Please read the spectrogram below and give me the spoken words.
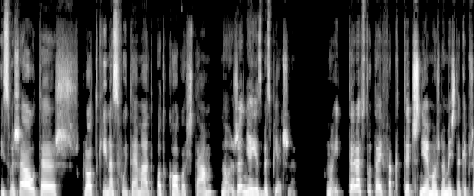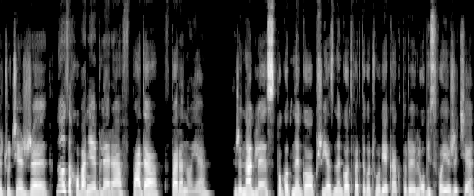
I słyszał też plotki na swój temat od kogoś tam, no, że nie jest bezpieczny. No i teraz tutaj faktycznie można mieć takie przeczucie, że no, zachowanie Blaira wpada w paranoję, że nagle z pogodnego, przyjaznego, otwartego człowieka, który lubi swoje życie,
